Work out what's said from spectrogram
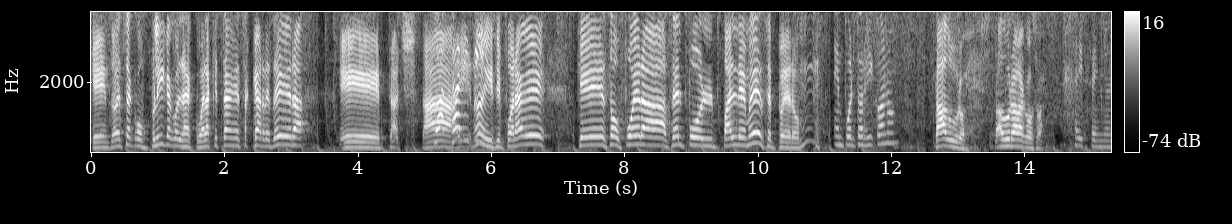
que entonces se complica con las escuelas que están en esas carreteras. Eh, está- está- Fatality. no, y si fuera que, que eso fuera a ser por un par de meses, pero mm, En Puerto Rico no. está duro, está dura la cosa. Ay, señor.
